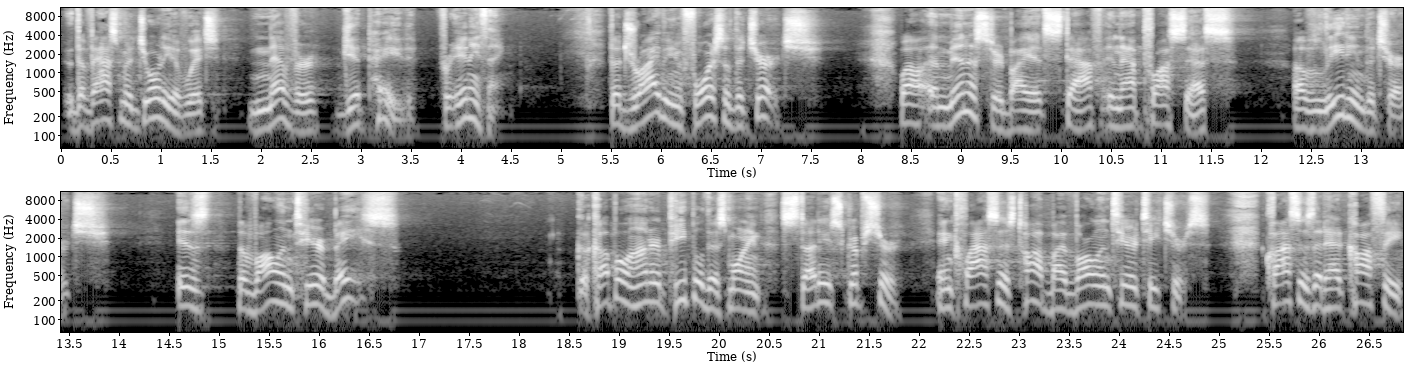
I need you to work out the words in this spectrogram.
the vast majority of which never get paid for anything. The driving force of the church while administered by its staff in that process of leading the church is the volunteer base. A couple hundred people this morning studied scripture in classes taught by volunteer teachers. Classes that had coffee,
